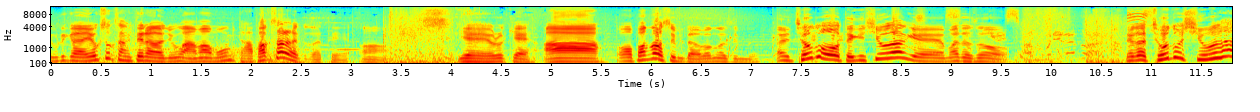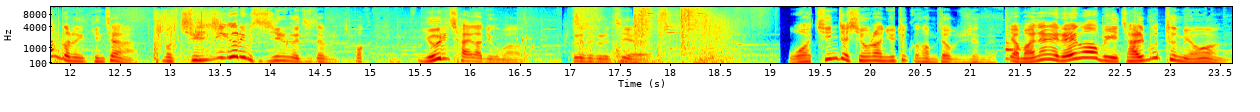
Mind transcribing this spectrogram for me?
우리가 역속 상태라 가지고 아마 몸이 다 박살 날 것 같아 어. 예, 요렇게. 아, 어, 반갑습니다. 반갑습니다. 아니, 저도 되게 시원하게 맞아서. 내가 저도 시원한 거는 괜찮아. 막 질질거리면서 지는 거 진짜 막 열이 차해가지고 막. 그래서 그렇지. 와, 진짜 시원한 유튜브 감 잡아주셨네. 야, 만약에 랭업이 잘 붙으면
